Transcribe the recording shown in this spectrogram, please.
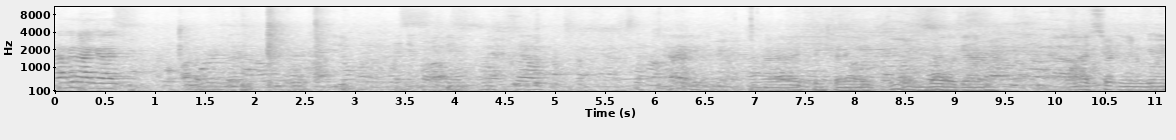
Have a good night, guys. Uh, I think I need one mulligan. I certainly am going to.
